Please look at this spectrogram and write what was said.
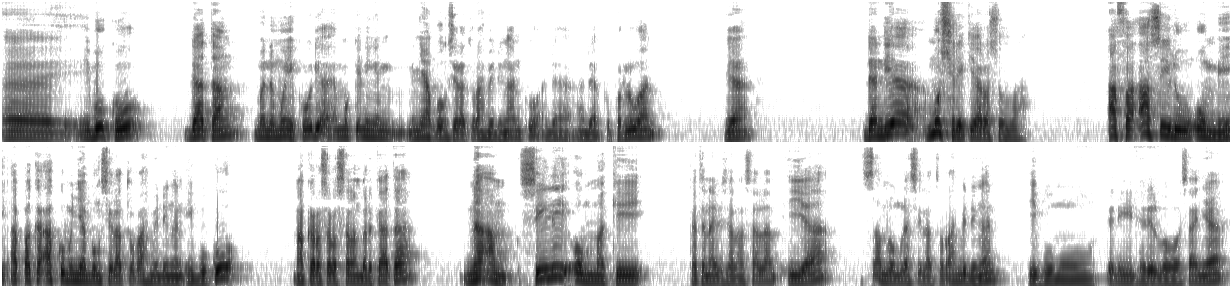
uh, ibuku datang menemuiku, dia mungkin ingin menyambung silaturahmi denganku, ada ada keperluan, ya. Dan dia musyrik ya Rasulullah. Afa asilu ummi, apakah aku menyambung silaturahmi dengan ibuku? Maka Rasulullah SAW berkata, Naam, sili ummaki. Kata Nabi SAW, iya, sambunglah silaturahmi dengan ibumu. Dan ini dalil bahwasanya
